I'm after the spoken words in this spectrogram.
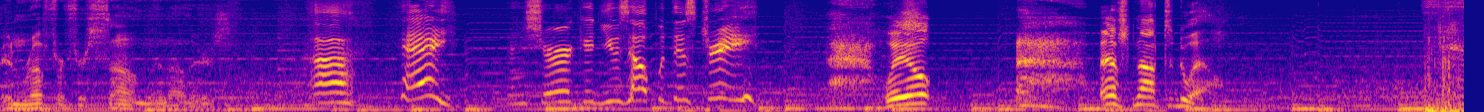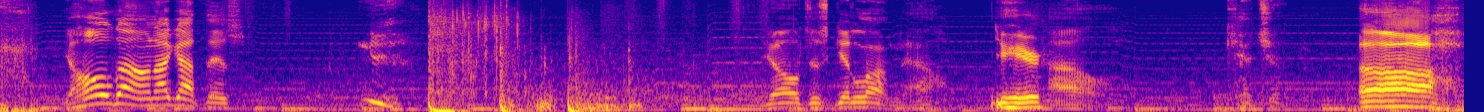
Been rougher for some than others. Uh, hey! I sure could use help with this tree. Well, best not to dwell. You hold on, I got this. Y'all just get along now. You hear? I'll catch up. Oh.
